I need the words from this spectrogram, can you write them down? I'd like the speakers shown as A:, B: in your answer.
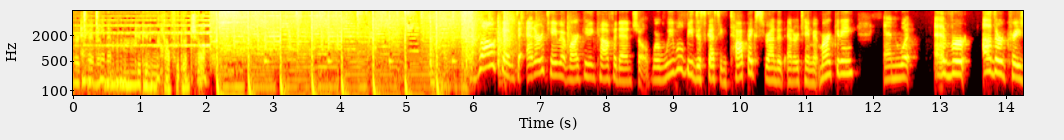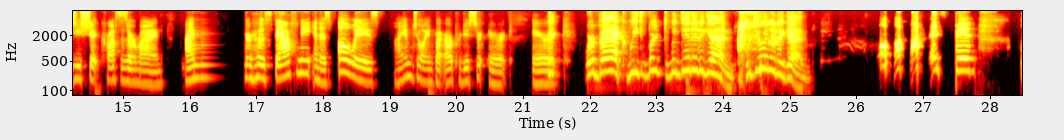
A: Entertainment Marketing Confidential.
B: Welcome to Entertainment Marketing Confidential, where we will be discussing topics surrounding entertainment marketing and whatever other crazy shit crosses our mind. I'm your host, Daphne, and as always, I am joined by our producer, Eric. Eric.
C: We're back. We we we did it again. We're doing it again.
B: it's been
